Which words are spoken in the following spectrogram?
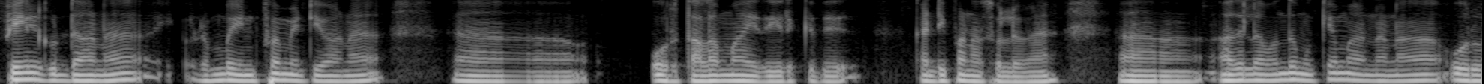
ஃபீல் குட்டான ரொம்ப இன்ஃபர்மேட்டிவான ஒரு தளமாக இது இருக்குது. கண்டிப்பாக நான் சொல்லுவேன். அதில் வந்து முக்கியமாக என்னென்னா ஒரு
